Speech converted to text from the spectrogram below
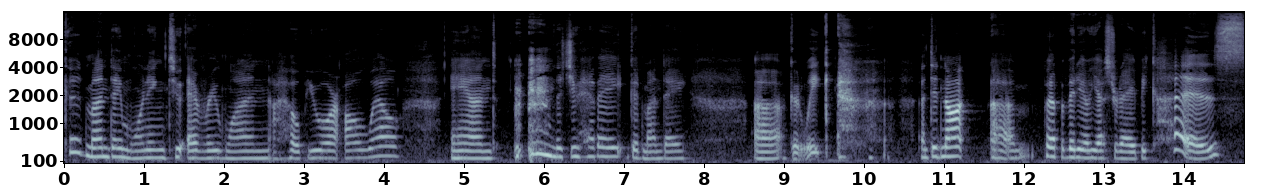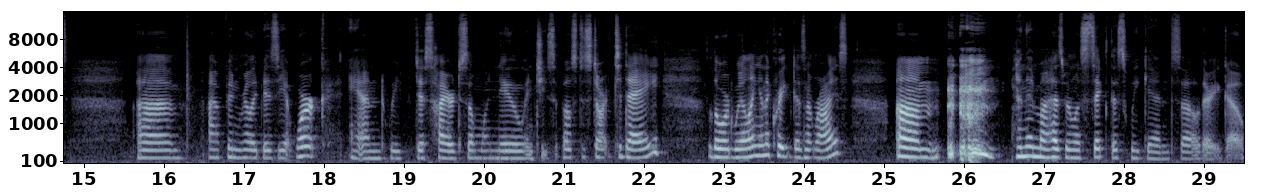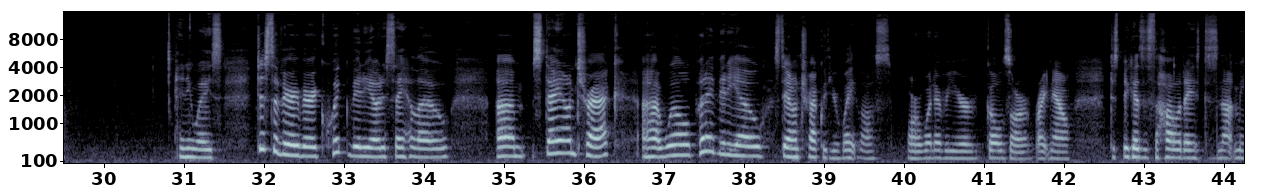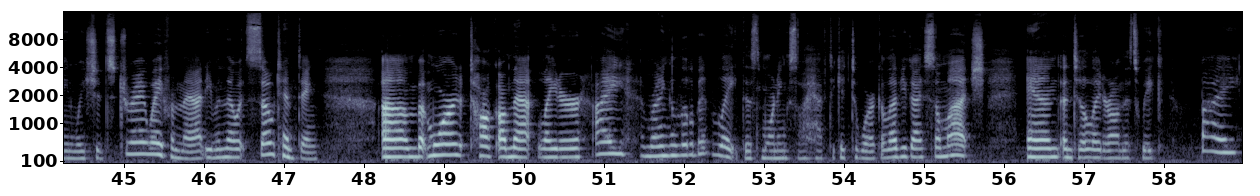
Good Monday morning to everyone. I hope you are all well and that you have a good Monday, uh, good week. I did not um, put up a video yesterday because um, I've been really busy at work and we just hired someone new and she's supposed to start today, Lord willing, and the creek doesn't rise. Um, and then my husband was sick this weekend, so there you go anyways just a very very quick video to say hello um, stay on track uh, we'll put a video stay on track with your weight loss or whatever your goals are right now just because it's the holidays does not mean we should stray away from that even though it's so tempting um, but more talk on that later. I am running a little bit late this morning, so I have to get to work. I love you guys so much, and until later on this week, bye.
